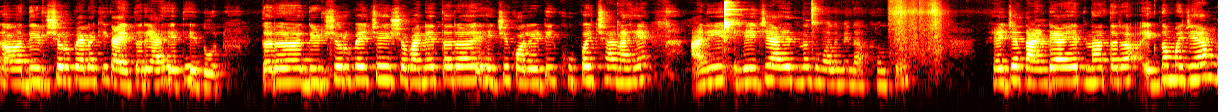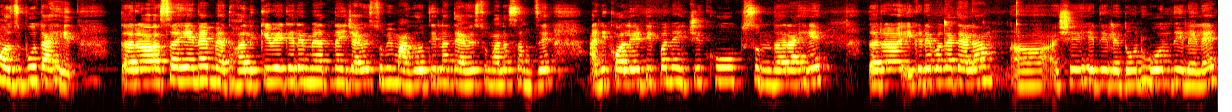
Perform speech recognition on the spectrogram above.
दीडशे रुपयाला की काहीतरी आहेत हे दोन. तर दीडशे रुपयाच्या हिशोबाने तर ह्याची क्वालिटी खूपच छान आहे. आणि हे जे आहेत ना तुम्हाला मी दाखवते. हे ज्या दांड्या आहेत ना तर एकदम म्हणजे ह्या मजबूत आहेत. तर असं हे नाही मिळत. हलकी वगैरे मिळत नाही. ज्यावेळेस तुम्ही मागवतील ना त्यावेळेस तुम्हाला समजेल. आणि क्वालिटी पण ह्याची खूप सुंदर आहे. तर इकडे बघा त्याला असे हे दिले दोन होल दिलेले आहेत.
